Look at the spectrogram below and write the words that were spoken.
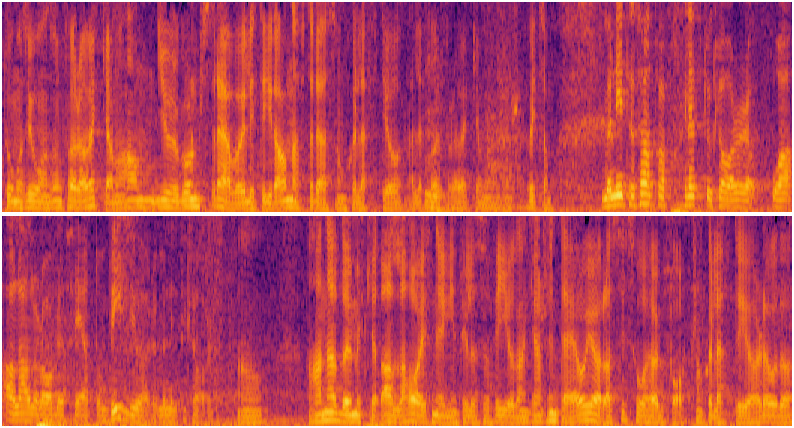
Thomas Johansson förra veckan och han, Djurgården strävar ju lite grann efter det som Skellefteå, eller för, mm. förra veckan var det kanske, skitsam. Men det är intressant varför Skellefteå klarar det och alla andra lagen säger att de vill göra det men inte klarar det. Ja. Han hävdar ju mycket att alla har ju sin egen filosofi och den kanske inte är att göras i så hög fart som Skellefteå gör det. Och då,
